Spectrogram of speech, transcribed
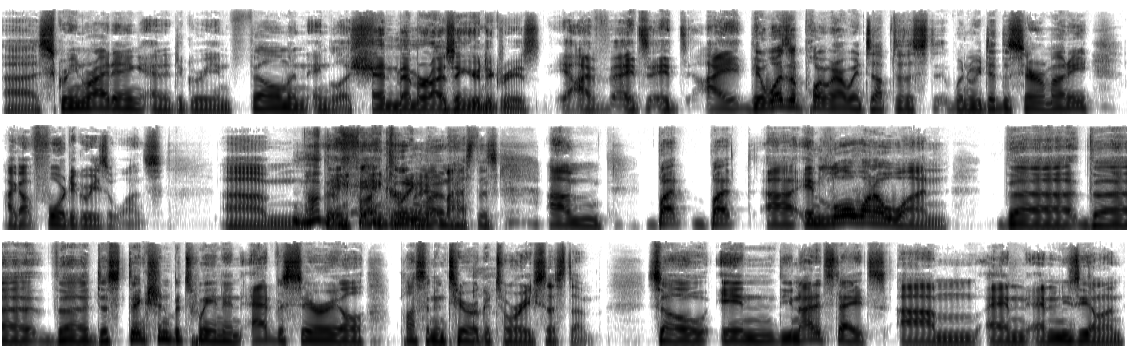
uh, screenwriting and a degree in film and English. and memorizing your degrees. Yeah, I've it's it's I there was a point when I went up to this when we did the ceremony, I got four degrees at once. Um Motherfucker, including my masters. Um but but uh in law 101 the the the distinction between an adversarial plus an interrogatory system. So in the United States um, and and in New Zealand,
